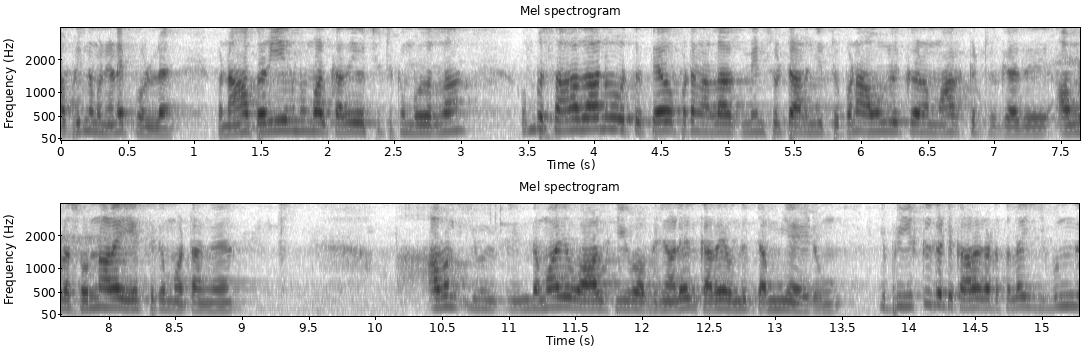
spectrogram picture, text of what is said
அப்படின்னு நம்ம நினைப்போம்ல. இப்போ நான் பெரிய பெருமாள் கதை வச்சுட்டு இருக்கும்போதெல்லாம் ரொம்ப சாதாரண ஒருத்தர் தேவைப்பட்ட நல்லா இருக்குமேன்னு சொல்லிட்டு அலைஞ்சிட்டு இருப்போம்னா அவங்களுக்கு மார்க்கெட் இருக்காது. அவங்கள சொன்னாலே ஏற்றுக்க மாட்டாங்க. அவங்க இவங்க இந்த மாதிரி ஒரு ஆள் ஹீரோ அப்படின்னாலே கதை வந்து டம்மி ஆகிடும் இப்படி இருக்கக்கட்டு காலகட்டத்தில் இவங்க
